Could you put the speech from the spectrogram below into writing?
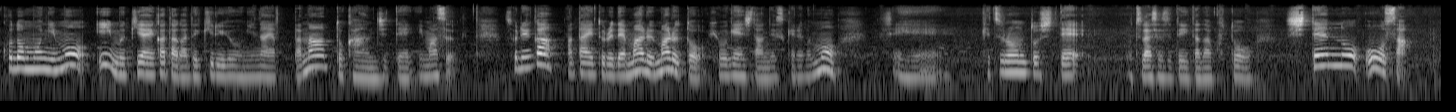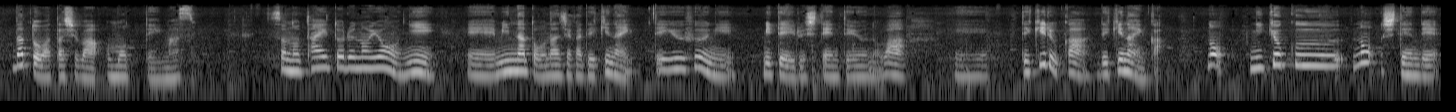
子供にもいい向き合い方ができるようになったなと感じています。それがタイトルで「まると表現したんですけれども、えー、結論としてお伝えさせていただくと視点の多さだと私は思っていますそのタイトルのように、えー、みんなと同じができないっていうふうに見ている視点っていうのは、えー、できるかできないかの2極の視点で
